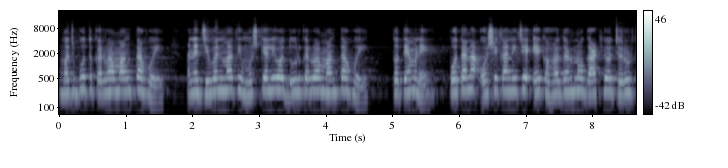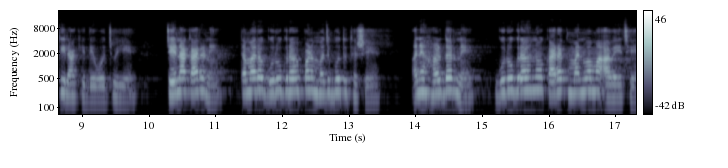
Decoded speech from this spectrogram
મજબૂત કરવા માંગતા હોય અને જીવનમાંથી મુશ્કેલીઓ દૂર કરવા માંગતા હોય, તો તેમણે પોતાના ઓશિકા નીચે એક હળદરનો ગાંઠિયો જરૂરથી રાખી દેવો જોઈએ, જેના કારણે તમારો ગુરુગ્રહ પણ મજબૂત થશે અને હળદરને ગુરુગ્રહનો કારક માનવામાં આવે છે.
